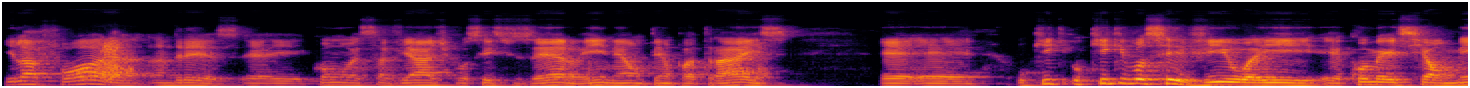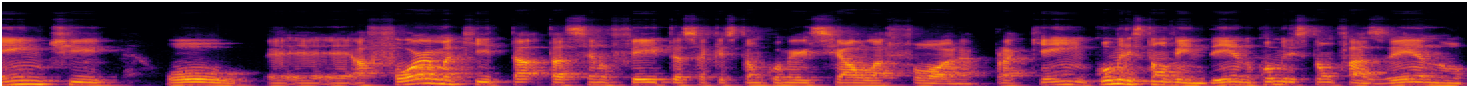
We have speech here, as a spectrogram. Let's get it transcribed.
E lá fora, Andrés, é, como essa viagem que vocês fizeram aí, né, um tempo atrás, é, é, o, que, o que, que você viu aí é, comercialmente ou é, é, a forma que está tá sendo feita essa questão comercial lá fora? Para quem, como eles estão vendendo, como eles estão fazendo?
